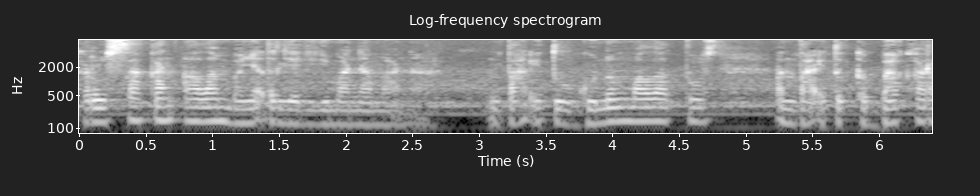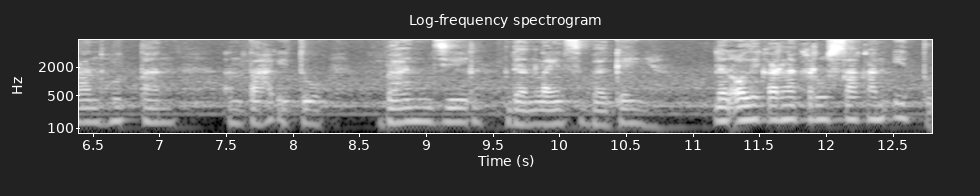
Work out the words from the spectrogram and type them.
Kerusakan alam banyak terjadi di mana-mana. Entah itu gunung meletus, entah itu kebakaran hutan, entah itu banjir, dan lain sebagainya. Dan oleh karena kerusakan itu,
